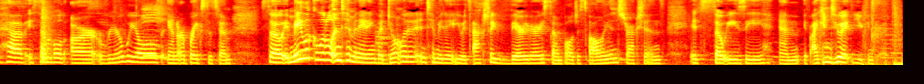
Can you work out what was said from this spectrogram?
Have assembled our rear wheels and our brake system. So it may look a little intimidating, but don't let it intimidate you. It's actually very, very simple. Just follow the instructions. It's so easy. And if I can do it, you can do it.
